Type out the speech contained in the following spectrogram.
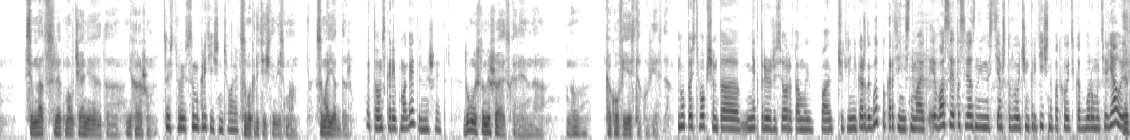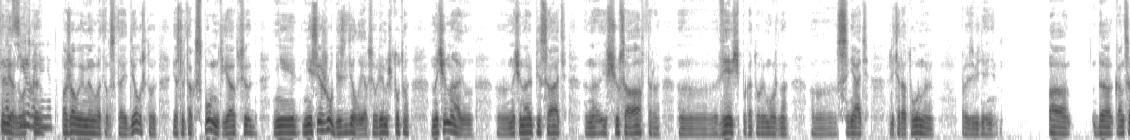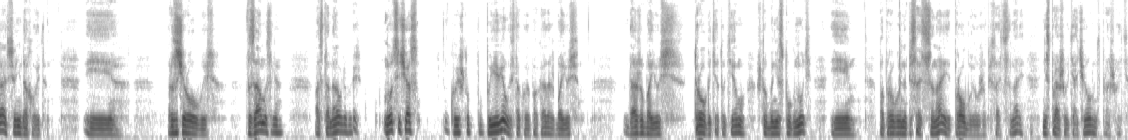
17 лет молчания – это нехорошо. То есть вы самокритичный человек? Самокритичный весьма. Самоед даже. Это вам скорее помогает или мешает? Думаю, что мешает скорее, да. Но Каков есть, таков есть, да. Ну, то есть, в общем-то, некоторые режиссеры там и по, чуть ли не каждый год по картине снимают. И вас это связано именно с тем, что вы очень критично подходите к отбору материала или это финансирования верно. Вот, нет? Пожалуй, именно в этом стоит дело, что если так вспомнить, я все не, не сижу без дела, я все время что-то начинаю, э, начинаю писать, ищу соавтора, э, вещь, по которой можно э, снять литературную произведение. А до конца все не доходит. И разочаровываюсь в замысле, останавливаюсь. Но вот сейчас кое-что появилось такое, пока даже боюсь, даже боюсь трогать эту тему, чтобы не спугнуть, и попробую написать сценарий, пробую уже писать сценарий. Не спрашивайте, о чем, не спрашивайте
